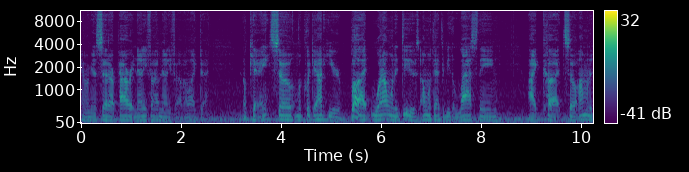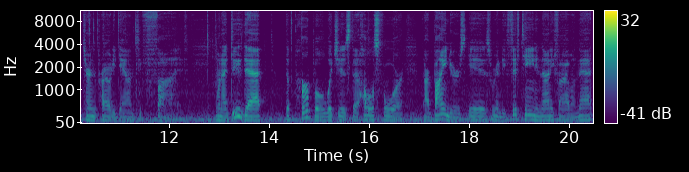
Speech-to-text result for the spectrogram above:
And we're going to set our power at 95, 95. I like that. Okay, so I'm going to click out here. But what I want to do is I want that to be the last thing I cut. So I'm going to turn the priority down to 5. When I do that, the purple, which is the holes for our binders, is we're going to do 15 and 95 on that.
